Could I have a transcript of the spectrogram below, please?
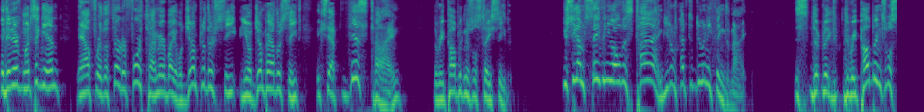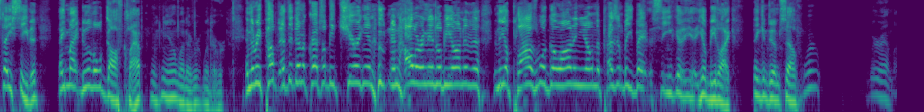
And then once again, now for the third or fourth time, everybody will jump to their seat, you know, jump out of their seats, except this time the Republicans will stay seated. You see, I'm saving you all this time. You don't have to do anything tonight. The, the Republicans will stay seated. They might do a little golf clap, you know, whatever, whatever. And the Repub- the Democrats will be cheering and hooting and hollering. And it'll be on, and the and the applause will go on. And you know, and the president will be see, he'll be like thinking to himself, "Where, where am I?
